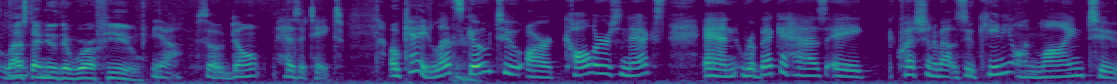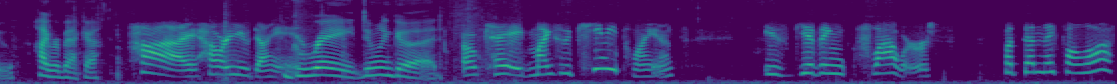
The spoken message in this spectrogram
Last I knew, there were a few. yeah. So don't hesitate. Okay, let's go to our callers next. And Rebecca has a question about zucchini on line two. Hi, Rebecca. Hi, how are you, Diane? Great, doing good. Okay, my zucchini plant is giving flowers, but then they fall off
